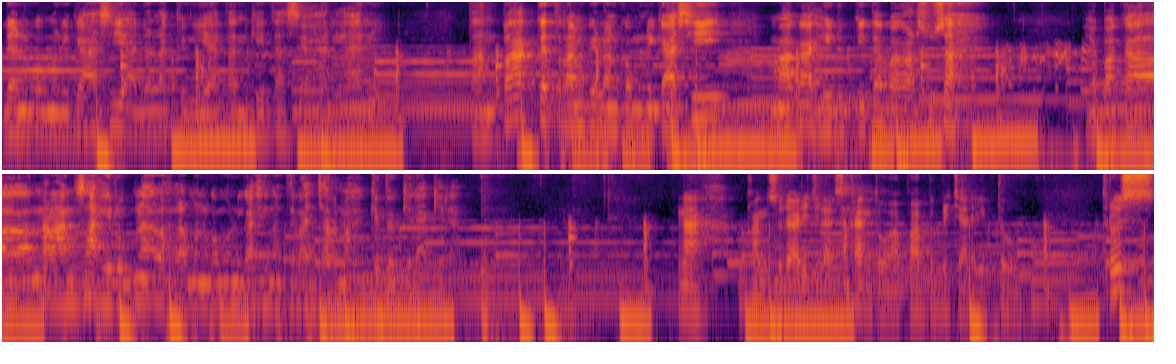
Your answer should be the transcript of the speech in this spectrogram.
dan komunikasi adalah kegiatan kita sehari-hari tanpa keterampilan komunikasi maka hidup kita bakal susah ya bakal nelangsa hidupnya lah lamun komunikasi nanti lancar mah gitu kira-kira Nah, kan sudah dijelaskan tuh apa berbicara itu. Terus,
